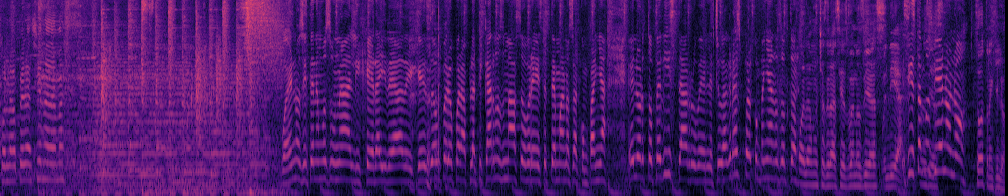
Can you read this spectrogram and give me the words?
Con la operación nada más. Bueno, sí tenemos una ligera idea de qué son, pero para platicarnos más sobre este tema nos acompaña el ortopedista Rubén Lechuga. Gracias por acompañarnos, doctor. Hola, muchas gracias. Buenos días. Buen día. ¿Sí estamos bien o no? Todo tranquilo.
